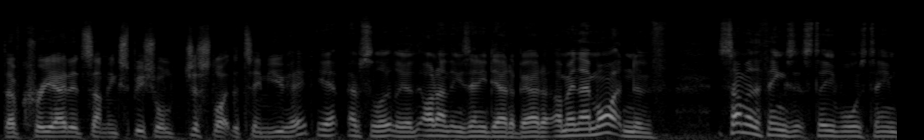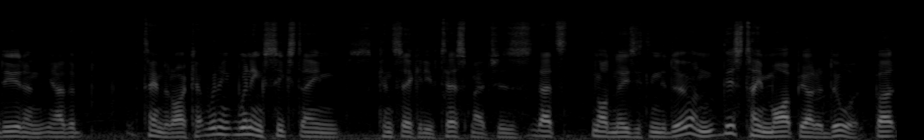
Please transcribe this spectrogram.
they've created something special, just like the team you had? Yeah, absolutely. I don't think there's any doubt about it. I mean, they mightn't have some of the things that Steve Waugh's team did, and you know the team that I kept winning, winning 16 consecutive Test matches. That's not an easy thing to do, and this team might be able to do it. But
